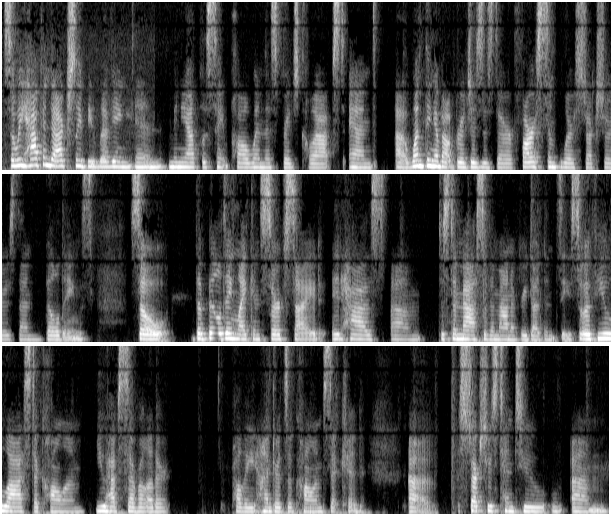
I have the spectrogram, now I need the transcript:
So we happened to actually be living in Minneapolis, St. Paul when this bridge collapsed. And uh, one thing about bridges is they're far simpler structures than buildings. So the building, like in Surfside, it has um, just a massive amount of redundancy. So if you lost a column, you have several other, probably hundreds of columns that could. Uh, structures tend to um,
